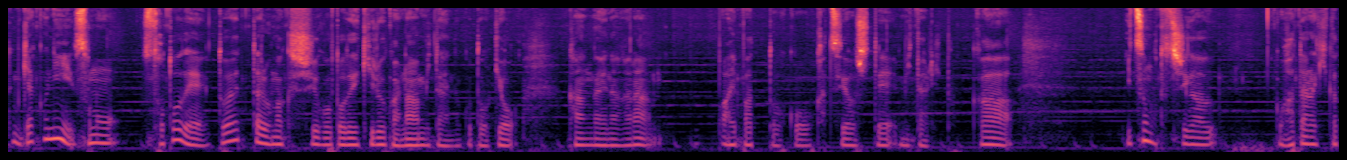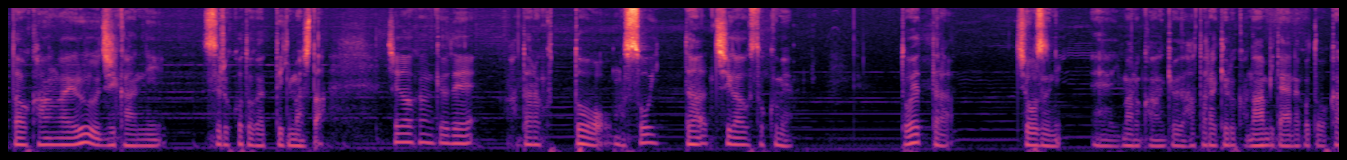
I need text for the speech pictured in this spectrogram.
でも逆にその外でどうやったらうまく仕事できるかなみたいなことを今日考えながら iPad をこう活用してみたりとかいつもと違うこう働き方を考える時間にすることができました。違う環境で働くと、ま、そういった違う側面どうやったら上手に、えー今の環境で働けるかなみたいなことを考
